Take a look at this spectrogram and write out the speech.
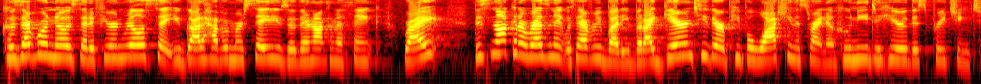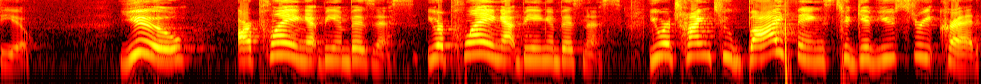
because everyone knows that if you're in real estate, you've got to have a Mercedes or they're not going to think, right? This is not going to resonate with everybody, but I guarantee there are people watching this right now who need to hear this preaching to you. You are playing at being business. You are playing at being in business. You are trying to buy things to give you street cred.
